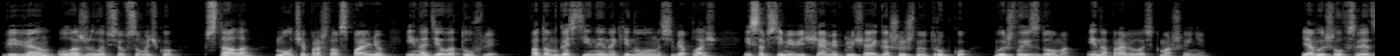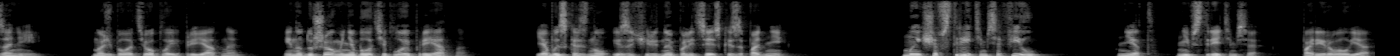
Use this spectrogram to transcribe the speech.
Вивиан уложила все в сумочку, встала, молча прошла в спальню и надела туфли. Потом в гостиной накинула на себя плащ и со всеми вещами, включая гашишную трубку, вышла из дома и направилась к машине. Я вышел вслед за ней. Ночь была теплая и приятная, и на душе у меня было тепло и приятно. Я выскользнул из очередной полицейской западни. «Мы еще встретимся, Фил!» «Нет, не встретимся», – парировал я.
